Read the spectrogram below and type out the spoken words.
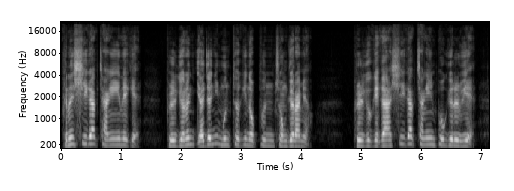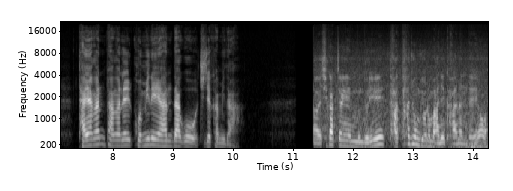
그는 시각 장애인에게 불교는 여전히 문턱이 높은 종교라며 불교계가 시각 장애인 보교를 위해 다양한 방안을 고민해야 한다고 지적합니다. 시각장애인 분들이 다 타종교로 많이 가는데요.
